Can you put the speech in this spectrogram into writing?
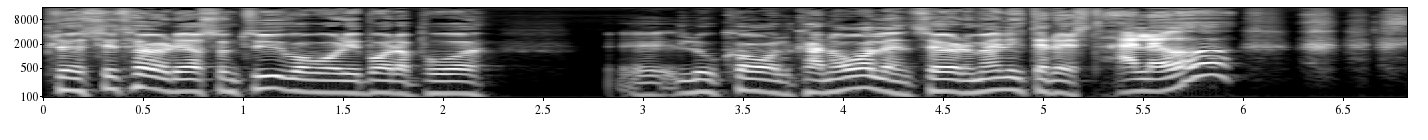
plötsligt hörde jag som tur var var det bara på eh, lokalkanalen så hörde man en liten röst. Hallå?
